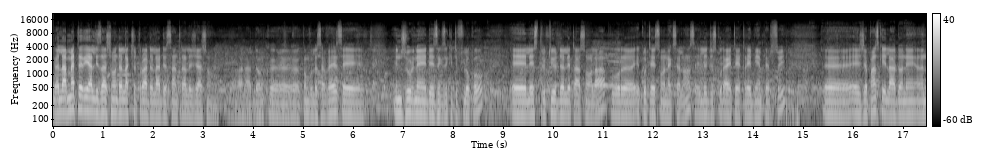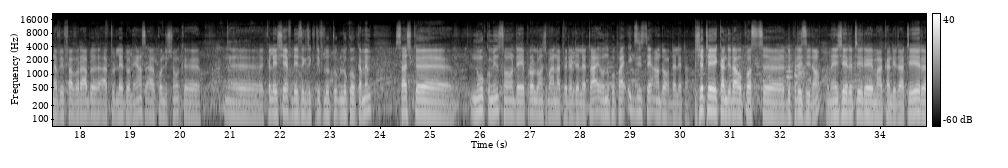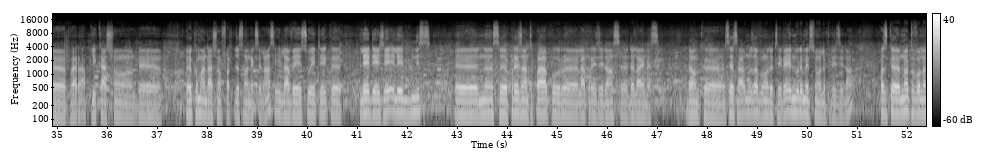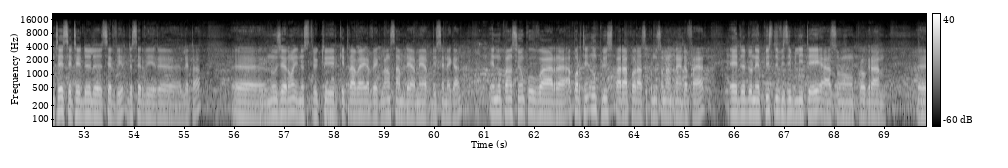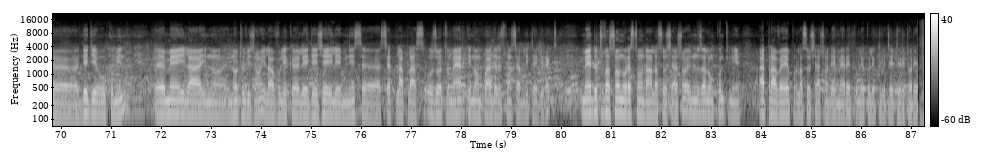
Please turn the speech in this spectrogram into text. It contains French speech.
la matérialisation de l'acte 3 de la décentralisation. Voilà, donc, comme vous le savez, c'est une journée des exécutifs locaux et les structures de l'État sont là pour écouter son Excellence et le discours a été très bien perçu. Et je pense qu'il a donné un avis favorable à toutes les doléances à condition que, que les chefs des exécutifs locaux quand même sachent que nos communes sont des prolongements naturels de l'État et on ne peut pas exister en dehors de l'État. J'étais candidat au poste de président, mais j'ai retiré ma candidature par application de recommandations fortes de son Excellence. Il avait souhaité que les DG et les ministres ne se présentent pas pour la présidence de l'AMS. Donc c'est ça, nous avons retiré et nous remercions le président parce que notre volonté c'était de le servir, de servir l'État. nous gérons une structure qui travaille avec l'ensemble des maires du Sénégal et nous pensions pouvoir apporter un plus par rapport à ce que nous sommes en train de faire et de donner plus de visibilité à son programme dédié aux communes. Mais il a une, autre vision. Il a voulu que les DG et les ministres cèdent la place aux autres maires qui n'ont pas de responsabilité directe. Mais de toute façon, nous restons dans l'association et nous allons continuer à travailler pour l'association des maires et pour les collectivités territoriales.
